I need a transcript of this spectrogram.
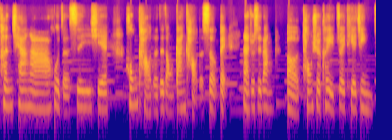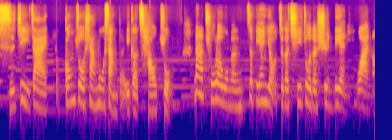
喷枪啊，或者是一些烘烤的这种干烤的设备，那就是让呃同学可以最贴近实际在工作项目上的一个操作。那除了我们这边有这个七座的训练以外呢，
